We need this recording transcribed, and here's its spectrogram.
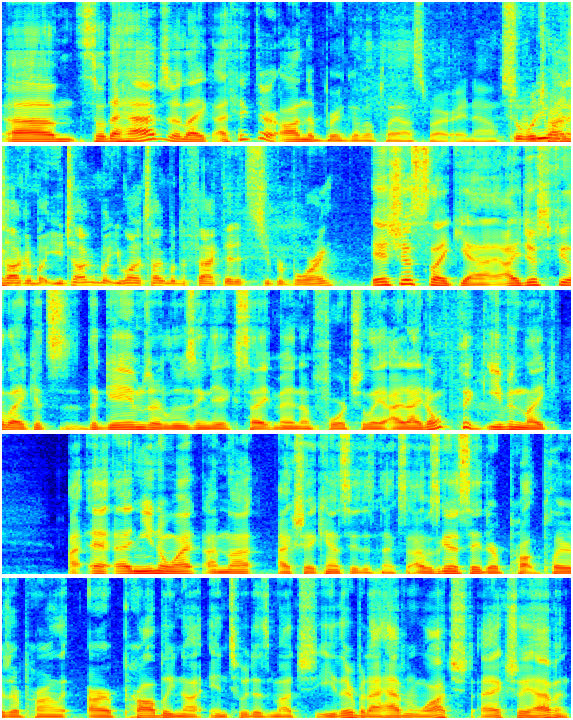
Um, so the Habs are like, I think they're on the brink of a playoff spot right now. So I'm what do you want to talk about? You talking about you want to talk about the fact that it's super boring. It's just like, yeah, I just feel like it's the games are losing the excitement, unfortunately. And I don't think even like I, a- and you know what? I'm not actually. I can't say this next. I was gonna say their pro- players are probably are probably not into it as much either. But I haven't watched. I actually haven't.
